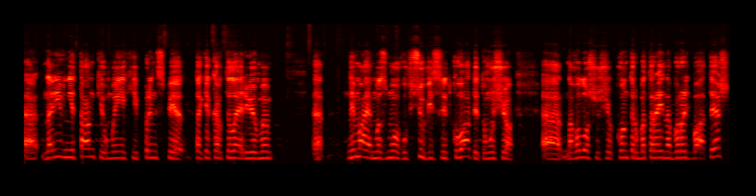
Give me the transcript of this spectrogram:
е, на рівні танків ми їх і в принципі, так як артилерію, ми е, не маємо змогу всю відслідкувати, тому що наголошую, що контрбатарейна боротьба теж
